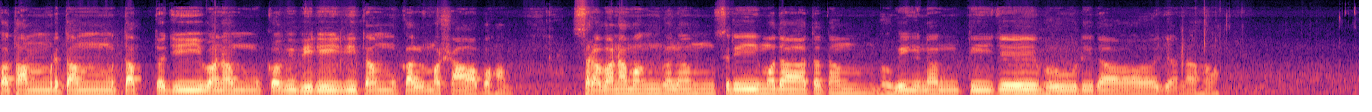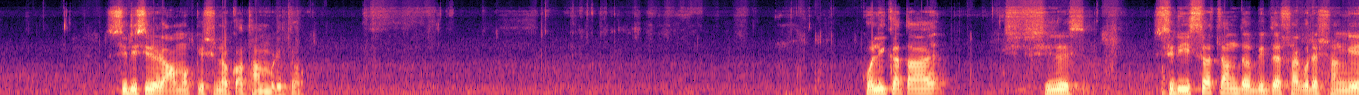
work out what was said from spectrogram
कथामृतं तप्तजीवनं कविभिरीडितं कल्मषापहं श्रवणमङ्गलं श्रीमदाततं भुवि गिनन्ति जे भूरिदा जनः শ্রী শ্রী রামকৃষ্ণ কথামৃত কলিকাতায় শ্রী শ্রী ঈশ্বরচন্দ্র বিদ্যাসাগরের সঙ্গে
